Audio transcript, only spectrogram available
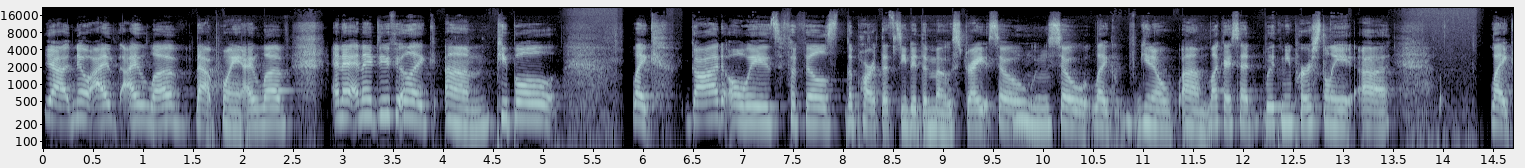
Yeah. No, I I love that point. I love, and I, and I do feel like um, people like God always fulfills the part that's needed the most, right? So so like you know, um, like I said, with me personally, uh, like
